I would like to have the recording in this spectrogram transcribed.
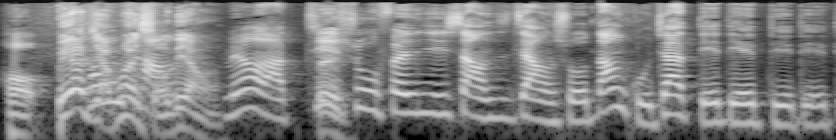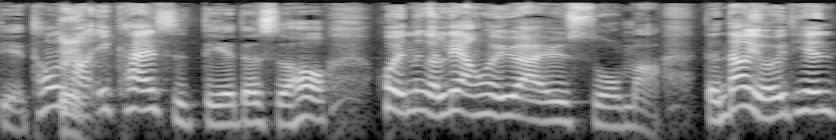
好，不要讲换手量。没有啦，技术分析上是这样说：当股价跌跌跌跌跌，通常一开始跌的时候，会那个量会越来越缩嘛。等到有一天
